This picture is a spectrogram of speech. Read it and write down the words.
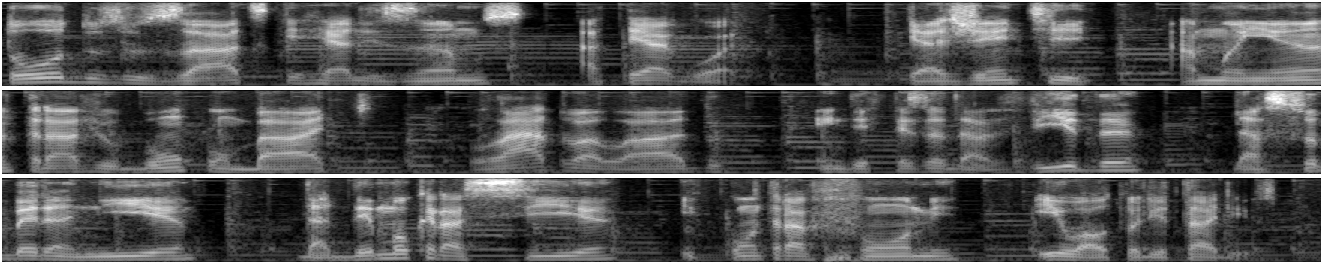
todos os atos que realizamos até agora. Que a gente amanhã trave o bom combate, lado a lado, em defesa da vida, da soberania, da democracia e contra a fome e o autoritarismo.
